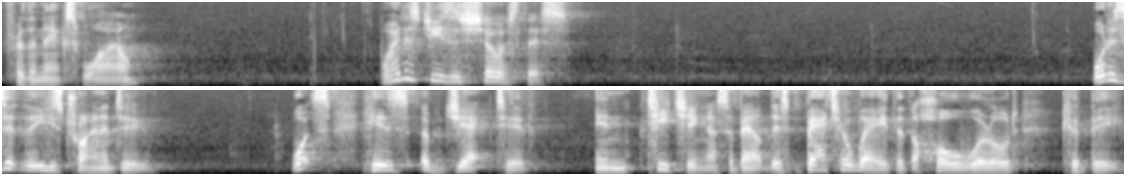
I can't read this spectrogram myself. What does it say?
for the next while, why does Jesus show us this? What is it that he's trying to do? What's his objective in teaching us about this better way that the whole world could be.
